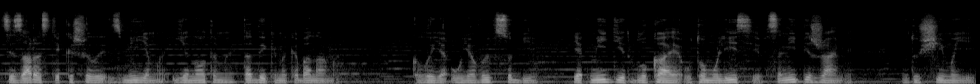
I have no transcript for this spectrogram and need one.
ці зарості кишили зміями, єнотами та дикими кабанами. Коли я уявив собі, як мій дід блукає у тому лісі в самій піжамі, в душі моїй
